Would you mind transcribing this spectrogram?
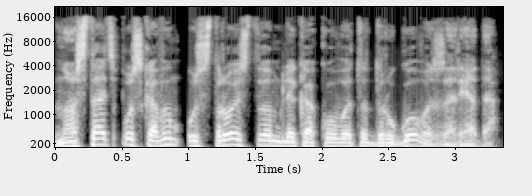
но стать пусковым устройством для какого-то другого заряда.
